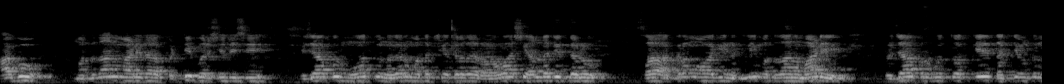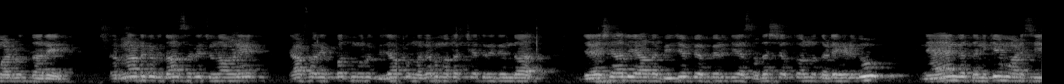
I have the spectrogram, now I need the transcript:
ಹಾಗೂ ಮತದಾನ ಮಾಡಿದ ಪಟ್ಟಿ ಪರಿಶೀಲಿಸಿ ಬಿಜಾಪುರ ಮೂವತ್ತು ನಗರ ಮತಕ್ಷೇತ್ರದ ರಹವಾಸಿ ಅಲ್ಲದಿದ್ದರೂ ಸಹ ಅಕ್ರಮವಾಗಿ ನಕಲಿ ಮತದಾನ ಮಾಡಿ ಪ್ರಜಾಪ್ರಭುತ್ವಕ್ಕೆ ಧಕ್ಕೆಯುಂಟು ಮಾಡಿರುತ್ತಾರೆ. ಕರ್ನಾಟಕ ವಿಧಾನಸಭೆ ಚುನಾವಣೆ ಎರಡು ಸಾವಿರದ ಇಪ್ಪತ್ತ್ಮೂರು ಬಿಜಾಪುರ ನಗರ ಮತಕ್ಷೇತ್ರದಿಂದ ಜಯಶಾಲಿಯಾದ ಬಿಜೆಪಿ ಅಭ್ಯರ್ಥಿಯ ಸದಸ್ಯತ್ವವನ್ನು ತಡೆಹಿಡಿದು ನ್ಯಾಯಾಂಗ ತನಿಖೆ ಮಾಡಿಸಿ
